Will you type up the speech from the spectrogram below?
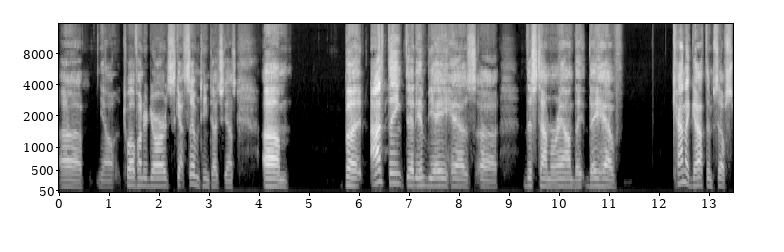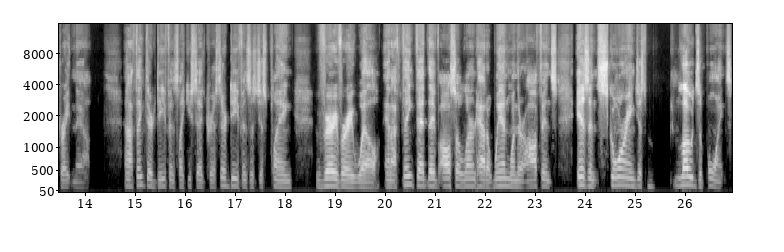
uh, you know, 1,200 yards, he's got 17 touchdowns. Um, but I think that MBA has uh, this time around, they, they have kind of got themselves straightened out. And I think their defense, like you said, Chris, their defense is just playing very, very well. And I think that they've also learned how to win when their offense isn't scoring just loads of points.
